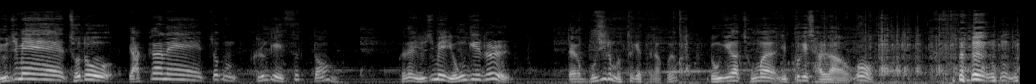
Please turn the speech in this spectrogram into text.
요즘에 저도 약간의 조금 그런 게 있었던. 근데 요즘에 용기를 내가 무시를 못하겠더라고요. 용기가 정말 이쁘게 잘 나오고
